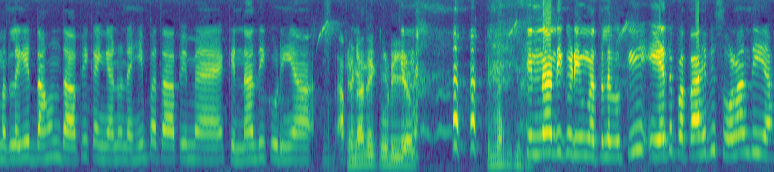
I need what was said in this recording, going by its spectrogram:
ਮਤਲਬ ਇਦਾਂ ਹੁੰਦਾ ਵੀ ਕਈਆਂ ਨੂੰ ਨਹੀਂ ਪਤਾ ਵੀ ਮੈਂ ਕਿੰਨਾ ਦੀ ਕੁੜੀਆਂ ਆਪਣੇ ਕਿੰਨਾ ਦੀ ਕੁੜੀ ਆ? ਕਿੰਨਾ ਦੀ ਕਿੰਨਾ ਦੀ ਕੁੜੀ ਮਤਲਬ ਕਿ ਇਹ ਤਾਂ ਪਤਾ ਹੈ ਵੀ 16 ਦੀ ਆ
